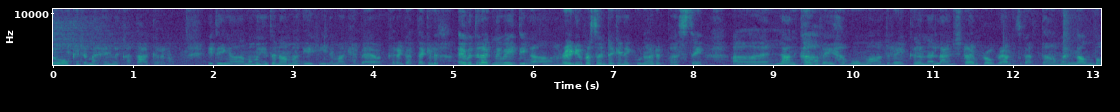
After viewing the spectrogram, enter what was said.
ලෝකෙට මැහෙන්න කතා කරනවා. ඉතිං මම හිතනා මගේ හීනමං හැබෑවක් කරගත්තා කියල. එවිතරක් නෙවේ ඉතිං රඩිය ප්‍රසන්ට කෙනෙක් වුණාට පස්සේ ලංකාවේ හැමෝ මාදරය කරන ලංස්ටයිම් ප්‍රෝග්‍රම්ස් ගත්තාම නම්බ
